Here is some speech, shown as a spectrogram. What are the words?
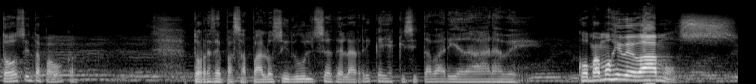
Todo sin tapaboca. Torres de pasapalos y dulces de la rica y exquisita variedad árabe. Comamos y bebamos,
